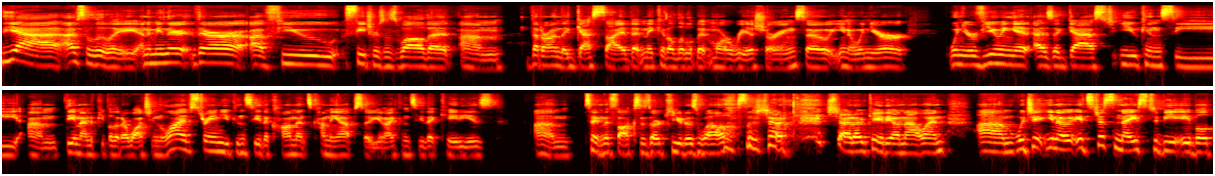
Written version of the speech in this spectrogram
Yeah, absolutely. And I mean, there there are a few features as well that um, that are on the guest side that make it a little bit more reassuring. So you know, when you're when you're viewing it as a guest, you can see um, the amount of people that are watching the live stream. You can see the comments coming up. So you know, I can see that Katie is um, saying the foxes are cute as well. So shout shout out Katie on that one. Um, which you know, it's just nice to be able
